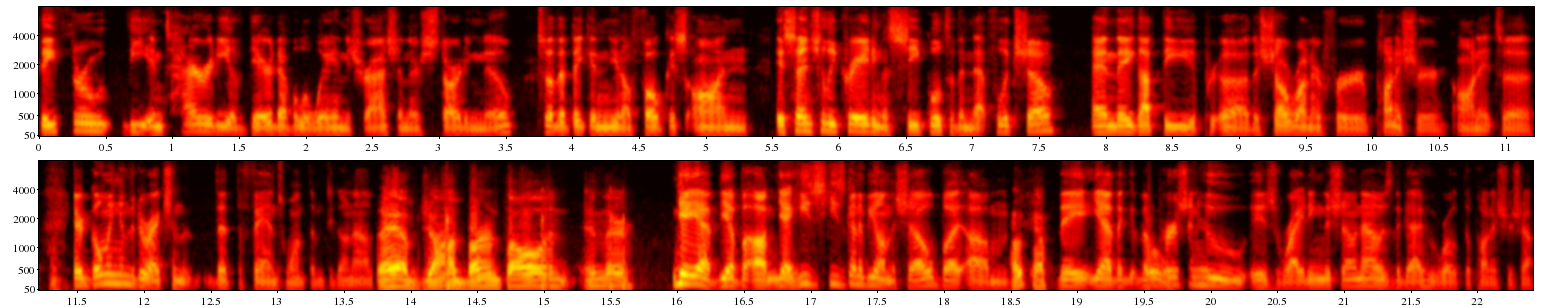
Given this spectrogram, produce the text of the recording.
they threw the entirety of Daredevil away in the trash and they're starting new so that they can, you know, focus on essentially creating a sequel to the Netflix show. And they got the uh, the showrunner for Punisher on it. To they're going in the direction that the fans want them to go now. They have Jon Bernthal in, in there. Yeah, yeah, yeah. But um, yeah, he's he's gonna be on the show. But um, Okay. they yeah the, the person who is writing the show now is the guy who wrote the Punisher show,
